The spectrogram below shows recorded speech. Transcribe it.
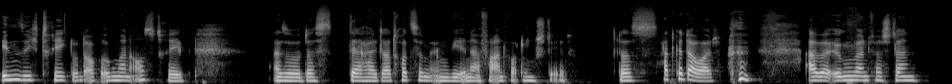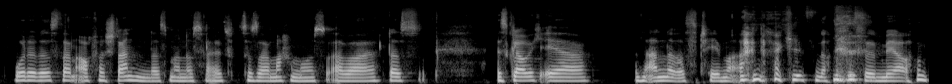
in sich trägt und auch irgendwann austrägt. Also, dass der halt da trotzdem irgendwie in der Verantwortung steht. Das hat gedauert. Aber irgendwann verstanden, wurde das dann auch verstanden, dass man das halt zusammen machen muss. Aber das ist, glaube ich, eher ein anderes Thema. Da geht es noch ein bisschen mehr um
